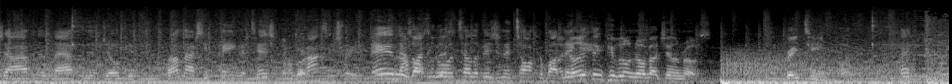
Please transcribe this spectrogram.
jiving and laughing and joking, but I'm actually paying attention. I'm concentrating. And And I'm there's about to go this- on television and talk about it. Another that thing people don't know about Jalen Rose. Great team player. Thank you.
